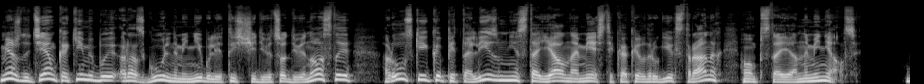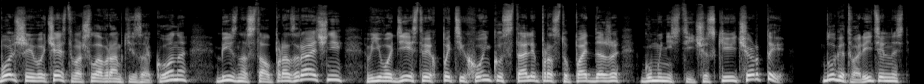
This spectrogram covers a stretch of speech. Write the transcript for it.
Между тем, какими бы разгульными ни были 1990-е, русский капитализм не стоял на месте, как и в других странах, он постоянно менялся. Большая его часть вошла в рамки закона, бизнес стал прозрачней, в его действиях потихоньку стали проступать даже гуманистические черты – благотворительность,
